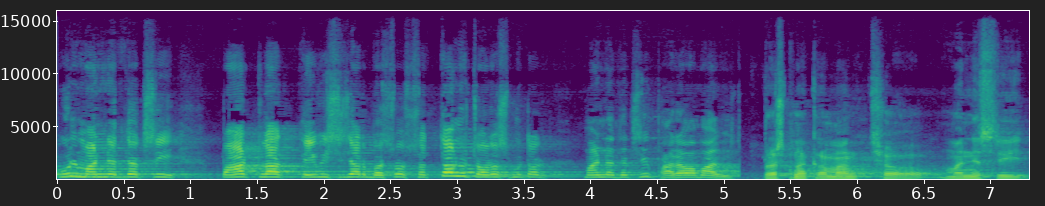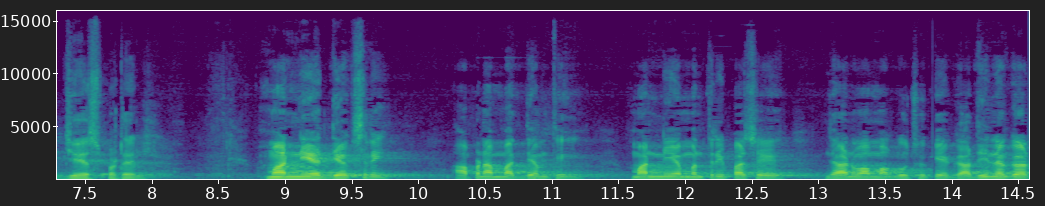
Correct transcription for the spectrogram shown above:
કુલ માન્યાધ્યક્ષી પાંચ લાખ ત્રેવીસ હજાર બસો સત્તાણું ચોરસ મીટર માન્ય અધ્યક્ષી ફાળવવામાં આવી છે. પ્રશ્ન ક્રમાંક છ માન્ય શ્રી જયેશ પટેલ. માનનીય અધ્યક્ષશ્રી આપણા માધ્યમથી માનનીય મંત્રી પાસે જાણવા માગું છું કે ગાંધીનગર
